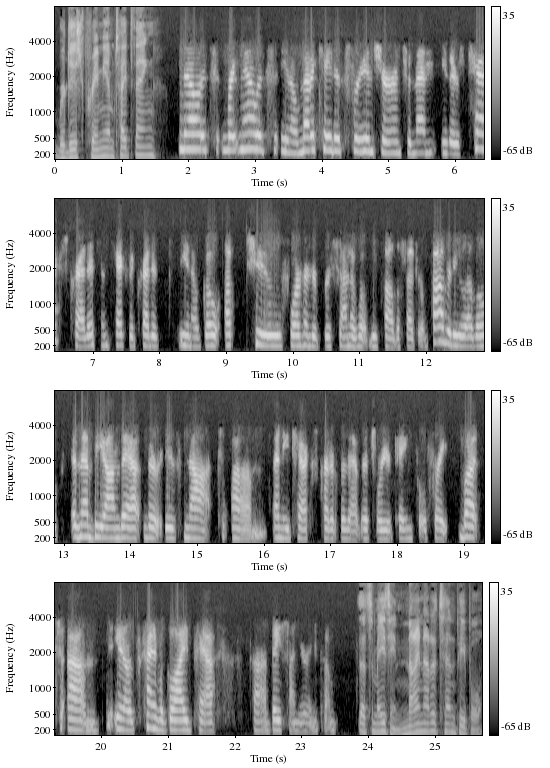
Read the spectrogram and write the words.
reduced premium type thing? No, it's right now it's you know Medicaid is free insurance, and then there's tax credits, and tax credits you know go up to 400% of what we call the federal poverty level. And then beyond that, there is not um, any tax credit for that. That's where you're paying full freight. But, um, you know, it's kind of a glide path uh, based on your income. That's amazing. Nine out of 10 people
